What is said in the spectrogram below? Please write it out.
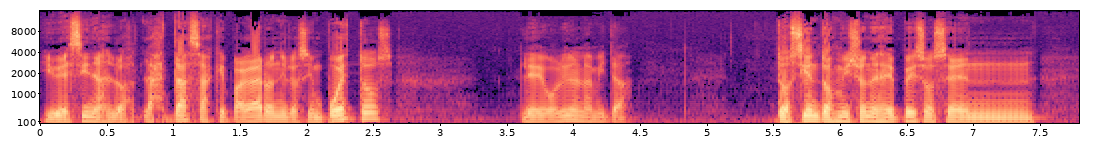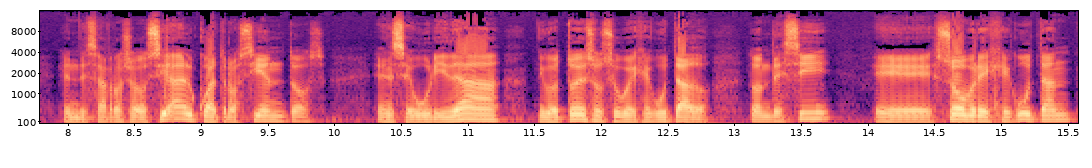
y vecinas las tasas que pagaron y los impuestos, le devolvieron la mitad. 200 millones de pesos en, en desarrollo social, 400 en seguridad, digo, todo eso subejecutado. Donde sí eh, sobre ejecutan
